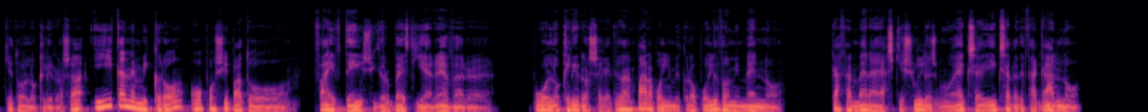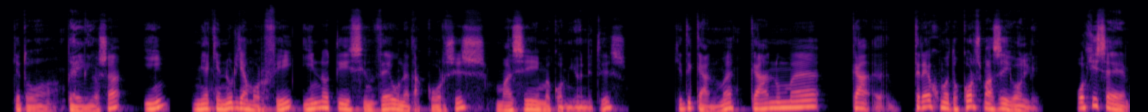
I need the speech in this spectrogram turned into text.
και το ολοκλήρωσα ή ήταν μικρό όπως είπα το 5 days to your best year ever ε, που ολοκλήρωσα γιατί ήταν πάρα πολύ μικρό, πολύ δομημένο κάθε μέρα οι ασκησούλες μου έξε, ήξερα τι θα κάνω και το τελείωσα ή μια καινούρια μορφή είναι ότι συνδέουν τα courses μαζί με communities και τι κάνουμε, κάνουμε κα- ε, τρέχουμε το course μαζί όλοι όχι σε.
